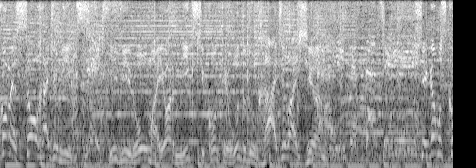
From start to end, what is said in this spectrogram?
começou o Rádio Mix e virou o maior mix de conteúdo do Rádio Lajano. Chegamos com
